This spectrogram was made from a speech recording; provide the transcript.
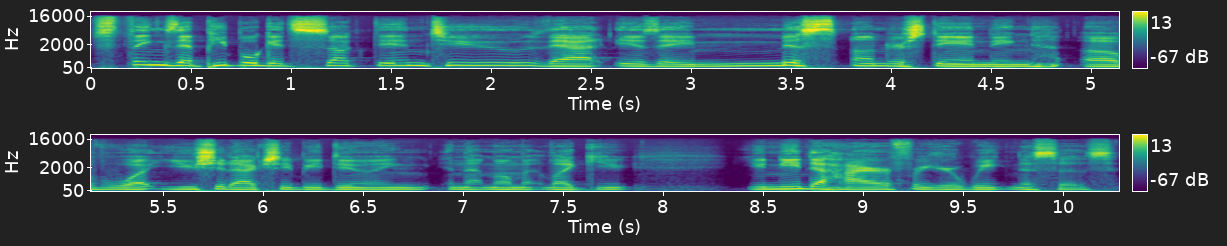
things that people get sucked into that is a misunderstanding of what you should actually be doing in that moment. Like you, you need to hire for your weaknesses.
